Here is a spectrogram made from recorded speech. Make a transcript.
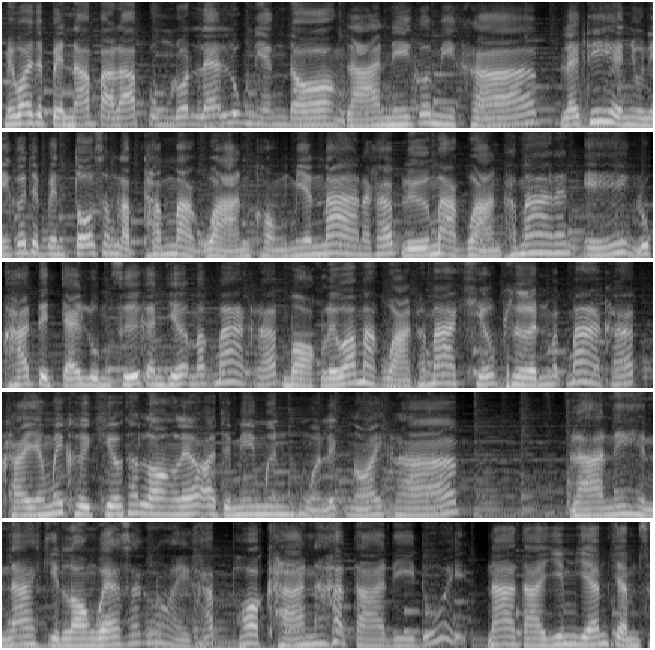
ไม่ว่าจะเป็นน้ำปลาร้าปรุงรสและลูกเนียงดอง ร้านนี้ก็มีครับ และที่เห็นอยู่นี้ก็จะเป็นโต๊ะสำหรับทำหมากหวานของเมียนมานะครับ หรือหมากหวานพม่านั่นเอง ลูกค้าติดใจลุมซื้อกันเยอะมากๆครับ บอกเลยว่าหมากหวานพม่าเคี้ยวเพลินมากๆครับ ใครยังไม่เคยเคี้ยวถ้าลองแล้วอาจจะมีมึนหัวเล็กน้อยครับร้านนี้เห็นหน้ากินลองแวะสักหน่อยครับพ่อค้าหน้าตาดีด้วย หน้าตายิ้มแย้มแจ่มใส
